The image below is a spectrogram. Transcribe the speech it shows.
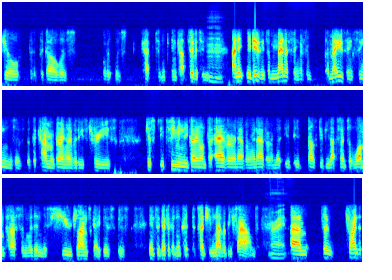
Jill, the, the girl, was was kept in, in captivity. hmm And it, it is, it's a menacing, it's amazing scenes of, of the camera going over these trees, just it seemingly going on forever and ever and ever. And that it, it does give you that sense that one person within this huge landscape is, is insignificant and could potentially never be found. Right. Um, so trying to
